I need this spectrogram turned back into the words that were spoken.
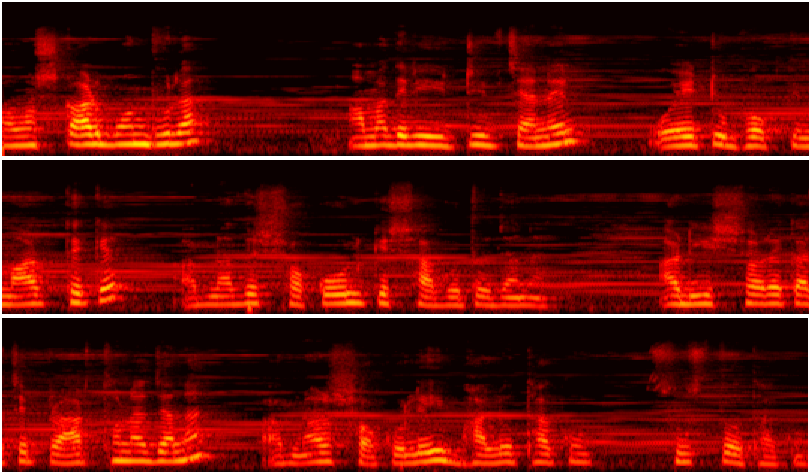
নমস্কার বন্ধুরা, আমাদের ইউটিউব চ্যানেল ওয়ে টু ভক্তি মার্গ থেকে আপনাদের সকলকে স্বাগত জানাই। আর ঈশ্বরের কাছে প্রার্থনা জানাই, আপনারা সকলেই ভালো থাকুন, সুস্থ থাকুন।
